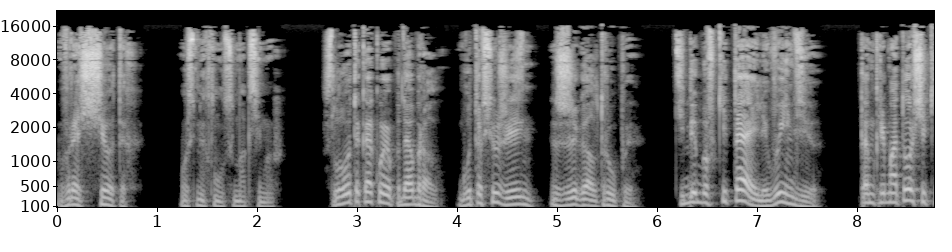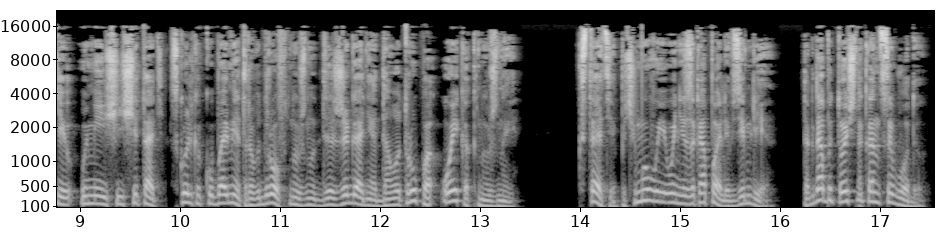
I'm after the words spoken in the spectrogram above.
В расчетах, усмехнулся Максимов. Слово-то какое подобрал, будто всю жизнь сжигал трупы. Тебе бы в Китай или в Индию. Там крематорщики, умеющие считать, сколько кубометров дров нужно для сжигания одного трупа, ой, как нужны. Кстати, почему вы его не закопали в земле? Тогда бы точно концы воду.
